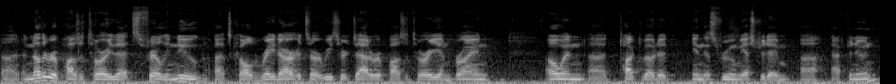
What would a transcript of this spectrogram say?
uh, another repository that's fairly new. Uh, it's called Radar. It's our research data repository, and Brian Owen uh, talked about it in this room yesterday uh, afternoon.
